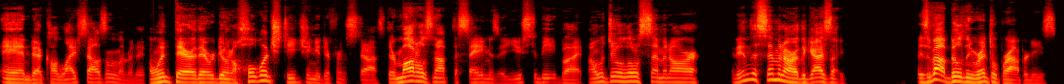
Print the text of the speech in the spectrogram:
and uh, called Lifestyles Unlimited. I went there. They were doing a whole bunch of teaching of different stuff. Their model's not the same as it used to be, but I went to a little seminar. And in the seminar, the guy's like, it's about building rental properties.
